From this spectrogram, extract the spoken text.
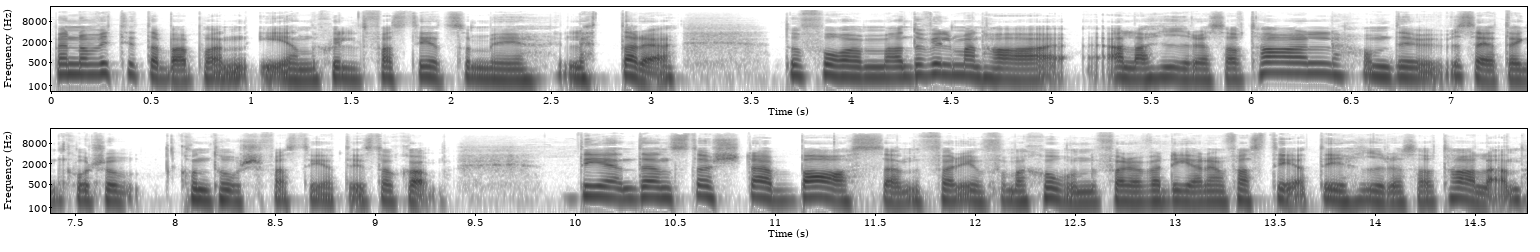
Men om vi tittar bara på en enskild fastighet som är lättare. Då, får man, då vill man ha alla hyresavtal, om det vill säga att det är en kontorsfastighet i Stockholm. Det, den största basen för information för att värdera en fastighet är hyresavtalen.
